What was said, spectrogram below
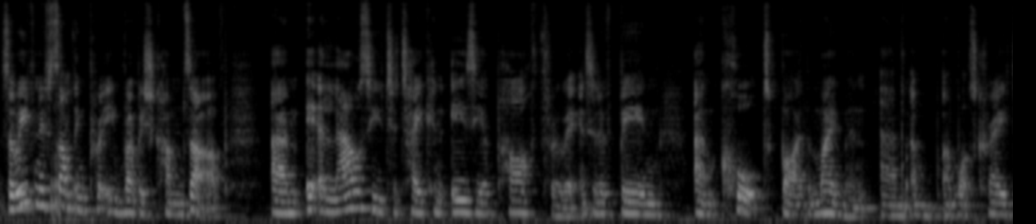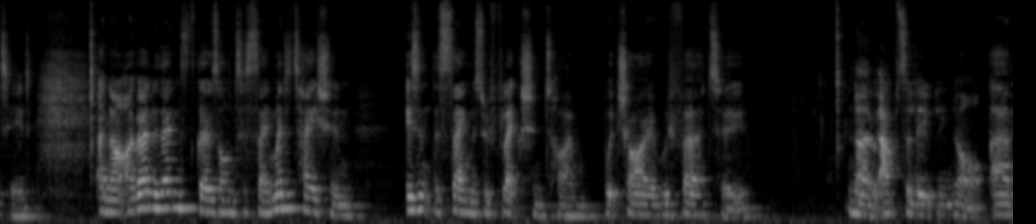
So even if something pretty rubbish comes up, um, it allows you to take an easier path through it instead of being um, caught by the moment um, and, and what's created. And Ivona then goes on to say meditation isn't the same as reflection time, which I refer to. No, absolutely not. Um,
